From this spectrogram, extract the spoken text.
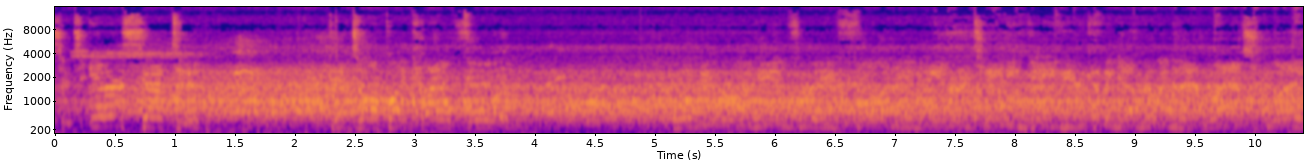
It's intercepted. Picked off by Kyle Fuller. Well, we were on hand for a fun and entertaining game here, coming down really to that last play.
